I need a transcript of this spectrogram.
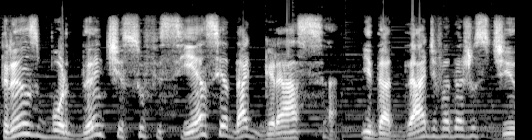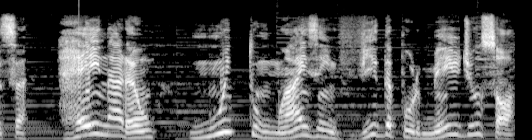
transbordante suficiência da graça e da dádiva da justiça reinarão muito mais em vida por meio de um só,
